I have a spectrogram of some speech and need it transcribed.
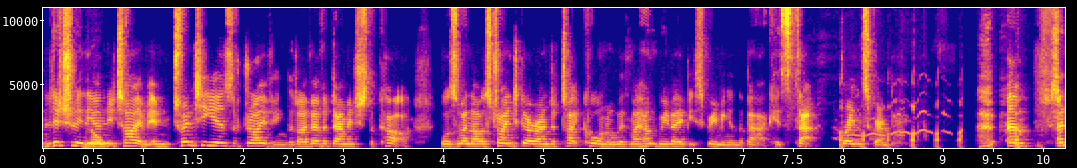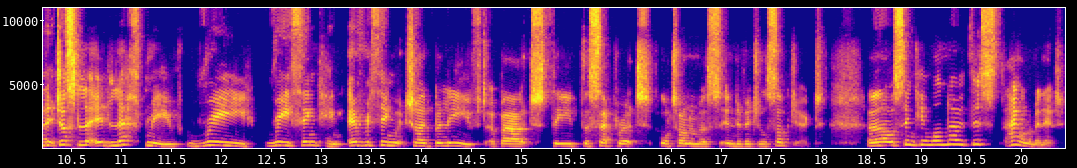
Literally, the no. only time in 20 years of driving that I've ever damaged the car was when I was trying to go around a tight corner with my hungry baby screaming in the back. It's that brain scrambling, um, and it just it left me re rethinking everything which I'd believed about the the separate autonomous individual subject. And I was thinking, well, no, this. Hang on a minute.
